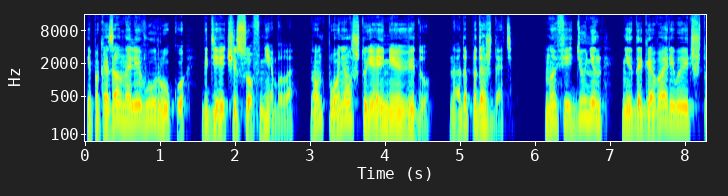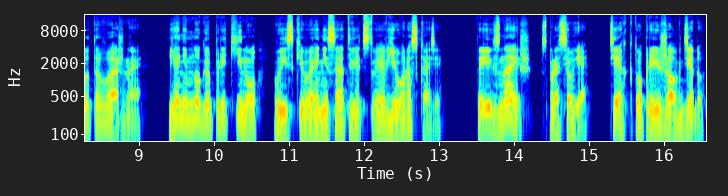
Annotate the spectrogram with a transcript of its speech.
и показал на левую руку, где часов не было, но он понял, что я имею в виду. Надо подождать. Но Федюнин не договаривает что-то важное. Я немного прикинул, выискивая несоответствие в его рассказе. «Ты их знаешь?» – спросил я. «Тех, кто приезжал к деду.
